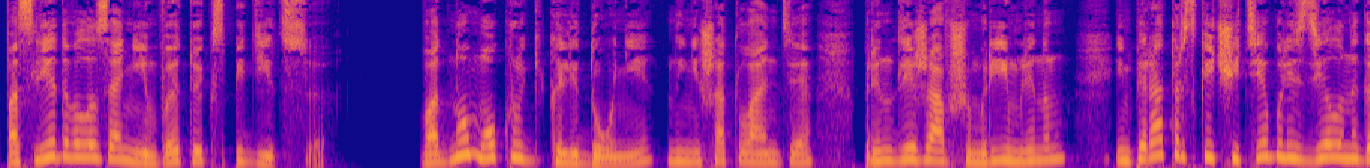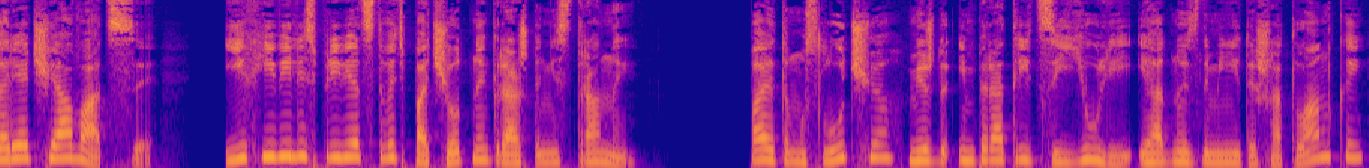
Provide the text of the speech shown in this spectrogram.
последовала за ним в эту экспедицию. В одном округе Каледонии, ныне Шотландия, принадлежавшем римлянам, императорской чете были сделаны горячие овации. Их явились приветствовать почетные граждане страны. По этому случаю между императрицей Юлией и одной знаменитой шотландкой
